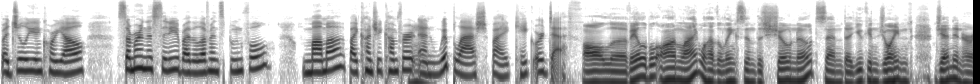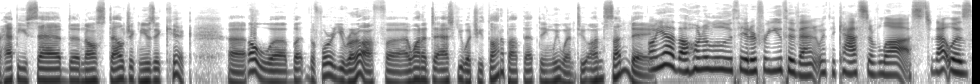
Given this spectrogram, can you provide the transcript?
by Julian Coryell, Summer in the City by the Lovin' Spoonful, Mama by Country Comfort, and Whiplash by Cake or Death. All uh, available online. We'll have the links in the show notes, and uh, you can join Jen in her happy, sad, uh, nostalgic music kick. Uh, oh, uh, but before you run off, uh, I wanted to ask you what you thought about that thing we went to on Sunday. Oh yeah, the Honolulu Theater for Youth event with the cast of Lost. That was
